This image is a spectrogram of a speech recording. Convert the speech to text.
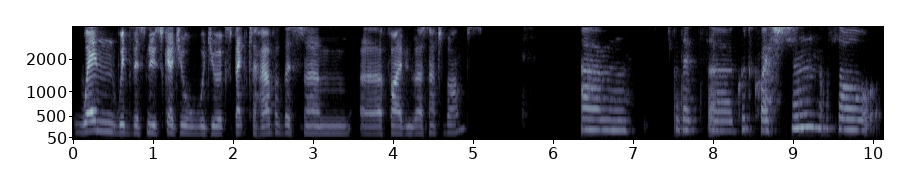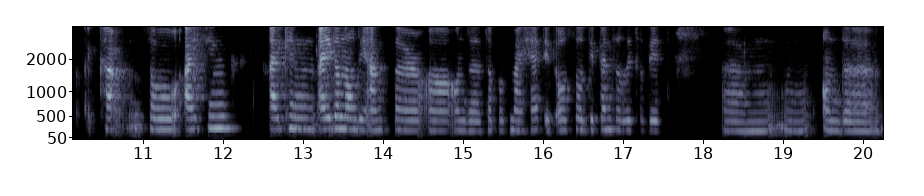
when with this new schedule would you expect to have of this um, uh, five inverse attobarns? That's a good question. So, so I think I can, I don't know the answer uh, on the top of my head. It also depends a little bit um, on the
